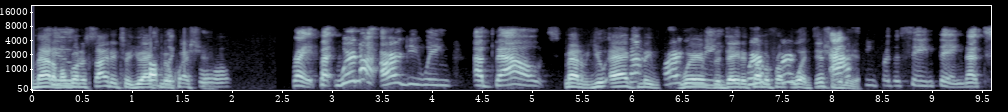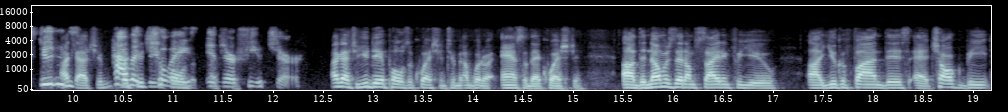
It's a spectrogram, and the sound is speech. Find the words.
Madam, I'm going to cite it to you. Ask me a question. School. Right, but we're not arguing about. Madam, you asked me where's the data coming from? What district? Asking for the same thing that students I got you, have a choice a in their future. I got you. You did pose a question to me. I'm going to answer that question. Uh, the numbers that I'm citing for you, uh, you can find this at Chalkbeat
